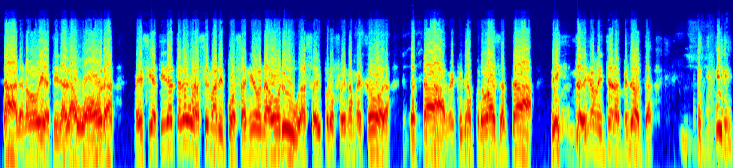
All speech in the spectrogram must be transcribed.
claro, no me voy a tirar al agua ahora. Me decía, tirate al agua y hacer mariposa, ni una oruga soy, profe, no me jodas. Ya está, me quería probar, ya está. Listo, déjame echar la pelota.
